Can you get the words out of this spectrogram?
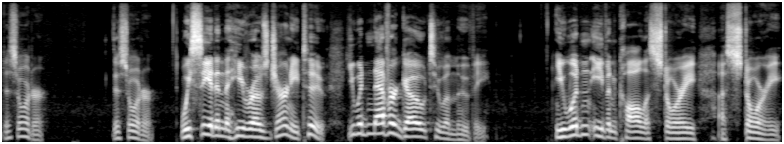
Disorder. Disorder. We see it in the hero's journey too. You would never go to a movie. You wouldn't even call a story a story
